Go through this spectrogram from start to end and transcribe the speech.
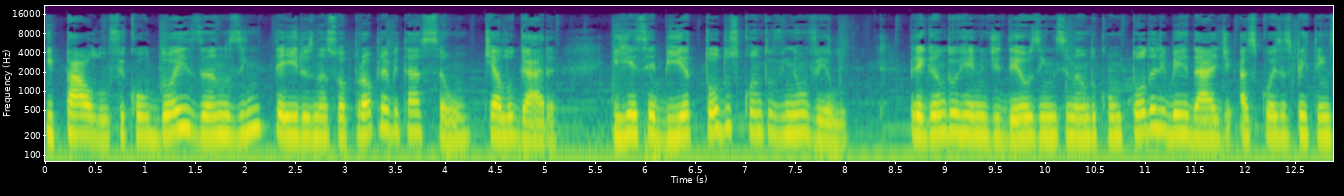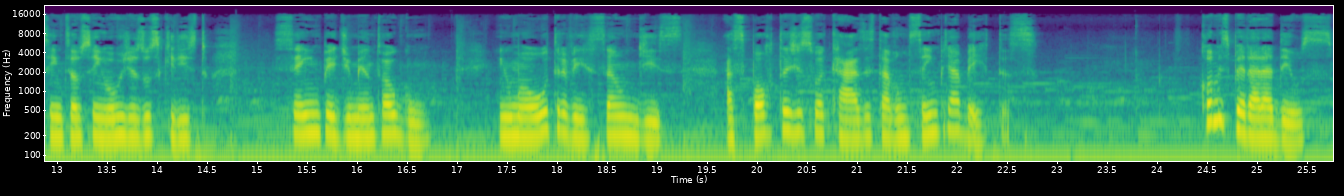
E Paulo ficou dois anos inteiros na sua própria habitação, que alugara, e recebia todos quanto vinham vê-lo, pregando o reino de Deus e ensinando com toda liberdade as coisas pertencentes ao Senhor Jesus Cristo, sem impedimento algum. Em uma outra versão diz: as portas de sua casa estavam sempre abertas. Como esperar a Deus?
